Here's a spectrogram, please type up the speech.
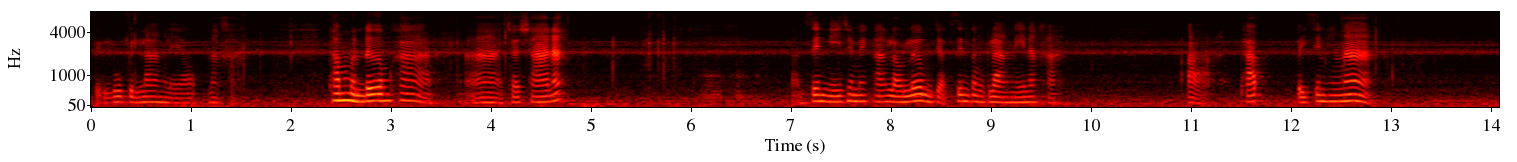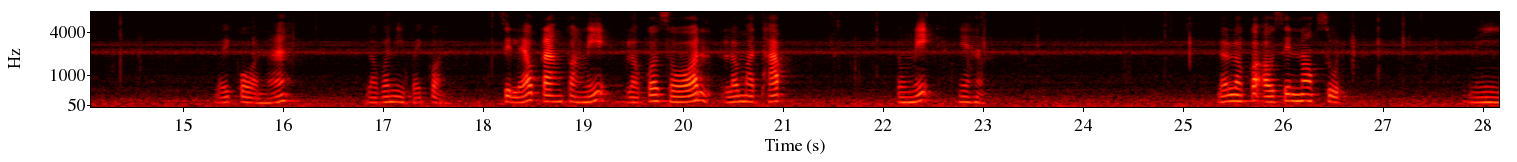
เป็นรูปเป็นร่างแล้วนะคะ ทำเหมือนเดิมค่ะ อ่า ช้า ๆ นะสามเส้นนี้ใช่ไหมคะ เราเริ่มจากเส้นตรงกลางนี้นะคะ อ่า ทับไปเส้นข้างหน้า ไว้ก่อนนะ เราก็หนีบไว้ก่อน เสร็จแล้วกลางฝั่งนี้เราก็ซ้อนแล้วมาทับ ตรงนี้ เนี่ยค่ะ แล้วเราก็เอาเส้นนอกสุด นี่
